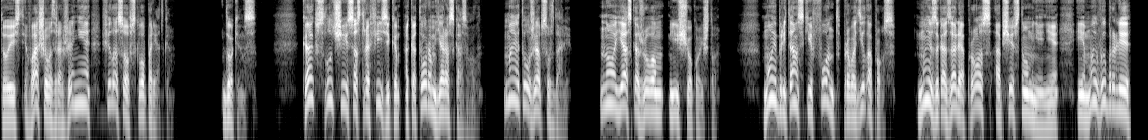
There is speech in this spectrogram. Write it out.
То есть ваше возражение философского порядка. Докинс. Как в случае с астрофизиком, о котором я рассказывал. Мы это уже обсуждали. Но я скажу вам еще кое-что. Мой британский фонд проводил опрос. Мы заказали опрос общественного мнения, и мы выбрали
